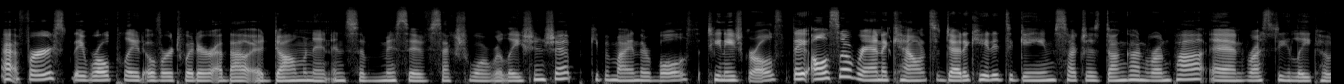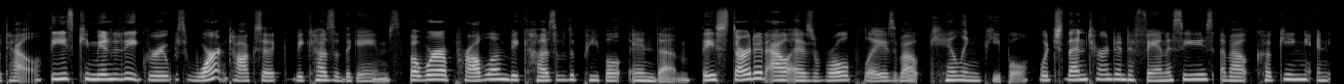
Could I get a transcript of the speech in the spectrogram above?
At first, they role played over Twitter about a dominant and submissive sexual relationship. Keep in mind, they're both teenage girls. They also ran accounts dedicated to games such as Danganronpa and Rusty Lake Hotel. These community groups weren't toxic because of the games, but were a problem because of the people in them. They they started out as role plays about killing people, which then turned into fantasies about cooking and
